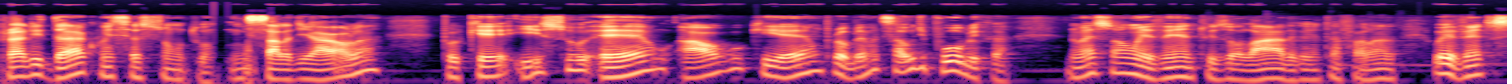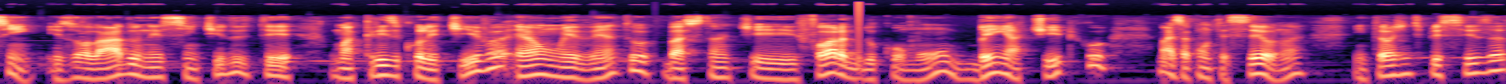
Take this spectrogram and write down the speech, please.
para lidar com esse assunto em sala de aula, porque isso é algo que é um problema de saúde pública. Não é só um evento isolado que a gente está falando. O evento, sim, isolado nesse sentido de ter uma crise coletiva, é um evento bastante fora do comum, bem atípico, mas aconteceu, não é? Então a gente precisa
